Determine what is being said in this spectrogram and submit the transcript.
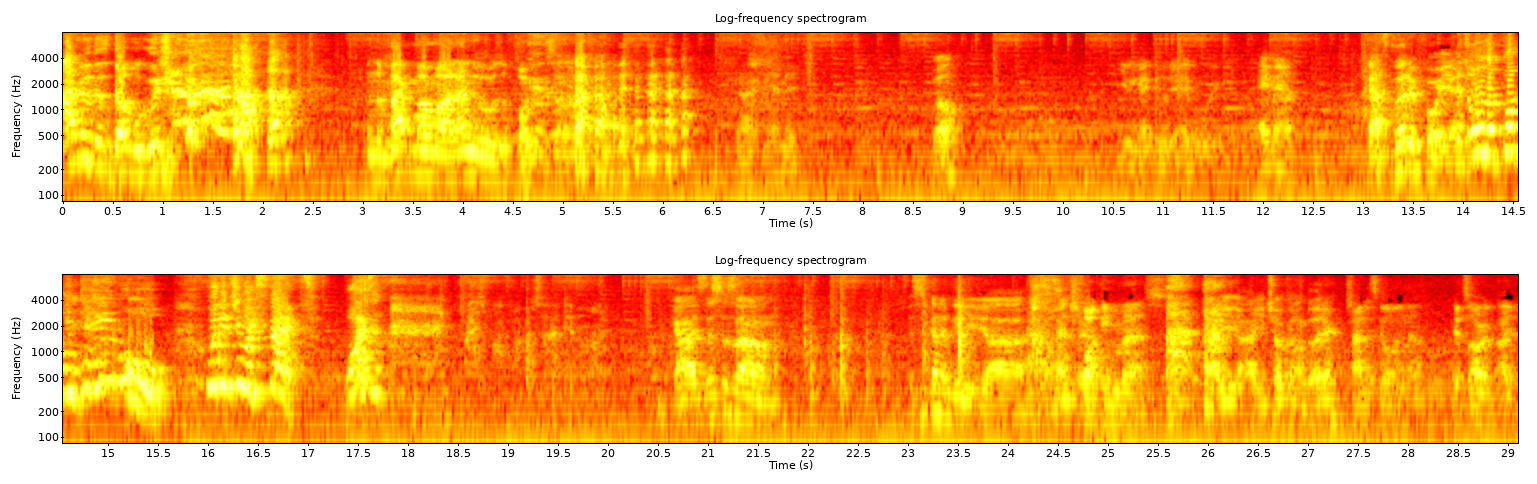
I knew this double glue. In the back of my mind, I knew it was a fucking setup. God damn it. Well, Yeah, we got glitter everywhere. hey, man. That's glitter for you. It's on the fucking table! What did you expect? Why is it. That's why I fucking said I didn't want it. Guys, this is, um... This is gonna be, uh, an adventure. Fucking mess. Are you, are you choking on glitter? China's going in now. It's our. I,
